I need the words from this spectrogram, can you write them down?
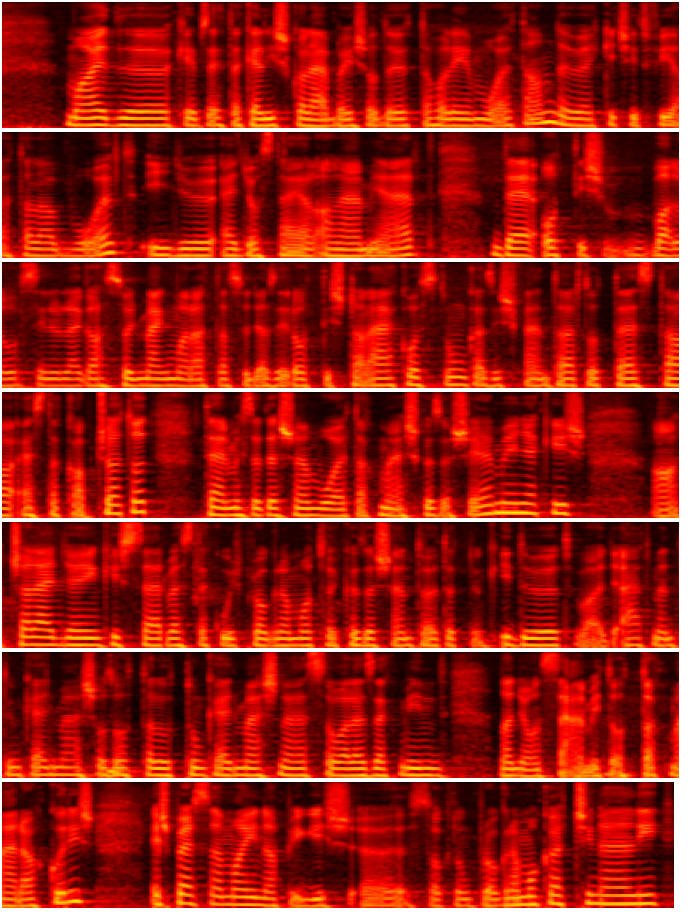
majd képzeljétek el, iskolába is odajött, ahol én voltam, de ő egy kicsit fiatalabb volt, így ő egy osztályal alám járt, de ott is valószínűleg az, hogy megmaradt az, hogy azért ott is találkoztunk, az is fenntartotta ezt a, ezt a kapcsolatot. Természetesen voltak más közös élmények is, a családjaink is szerveztek úgy programot, hogy közösen töltöttünk időt, vagy átmentünk egymáshoz, ott aludtunk egymásnál, szóval ezek mind nagyon számítottak már akkor is, és persze a mai napig is ö, szoktunk programokat csinálni,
